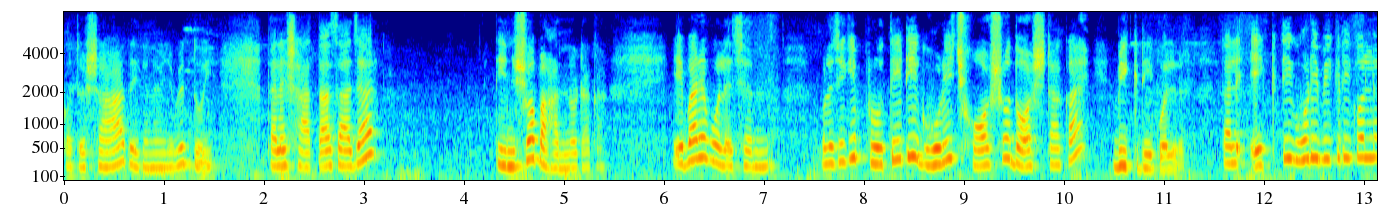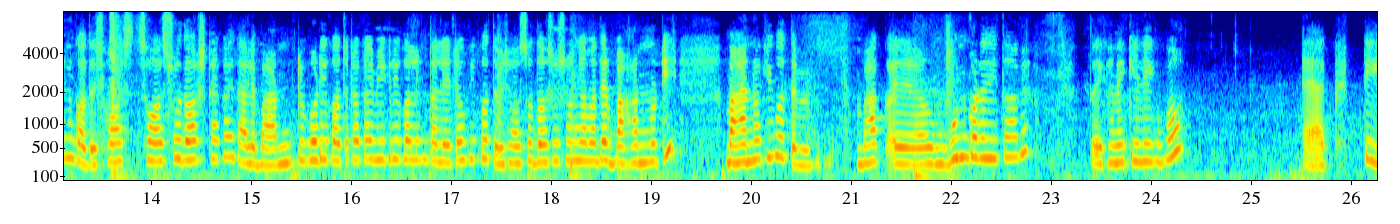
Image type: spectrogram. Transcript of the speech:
কত? সাত, এখানে হয়ে যাবে দুই। তাহলে সাতাশ হাজার তিনশো বাহান্ন টাকা। এবারে বলেছেন, বলেছে কি, প্রতিটি ঘড়ি ছশো দশ টাকায় বিক্রি করলেন। তাহলে একটি ঘড়ি বিক্রি করলেন কত? ছশো দশ টাকায়? তাহলে বাহান্নটি ঘড়ি কত টাকায় বিক্রি করলেন? তাহলে এটাও কী করতে হবে? ছশো দশের সঙ্গে আমাদের বাহান্নটি, বাহান্ন কী করতে হবে? ভাগ গুণ করে দিতে হবে। তো এখানে কি লিখব? একটি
